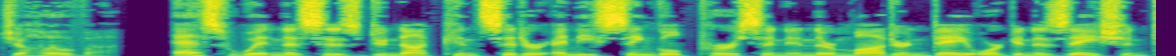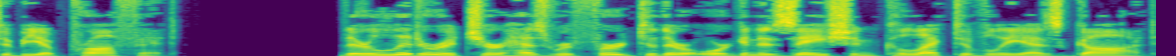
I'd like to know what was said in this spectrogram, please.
Jehovah's Witnesses do not consider any single person in their modern-day organization to be a prophet. Their literature has referred to their organization collectively as God's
